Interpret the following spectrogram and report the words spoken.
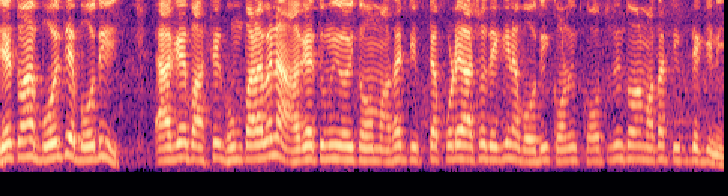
যে তোমায় বলছে, বৌদি, আগে বাচ্চাকে ঘুম পাড়াবে না, আগে তুমি ওই তোমার মাথায় টিপটা পরে আসো দেখি না, বৌদি কতদিন তোমার মাথার টিপ দেখিনি।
